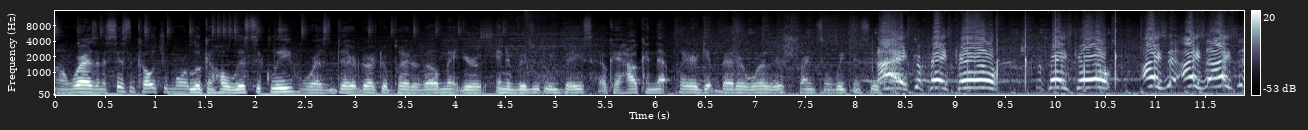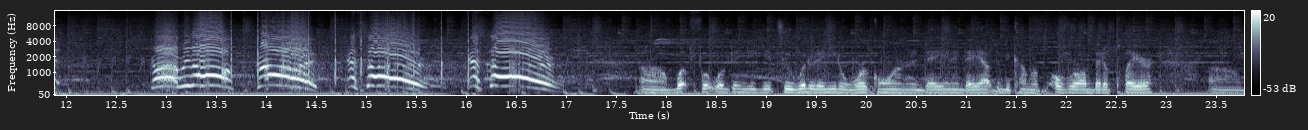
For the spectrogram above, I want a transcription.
Um, whereas an assistant coach, you're more looking holistically. Whereas director of player development, you're individually based. Okay, how can that player get better? What are their strengths and weaknesses? Nice, good pace, Kale. Good pace, Kale. Ice it, ice it, ice it. Good, rebound. Good. Yes, sir. Yes, sir. Um, what footwork they need to get to, what do they need to work on in a day in and day out to become an overall better player. Um,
